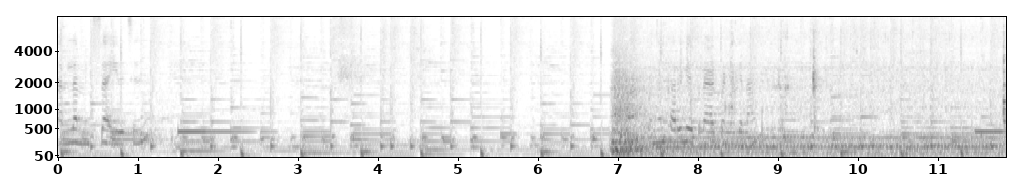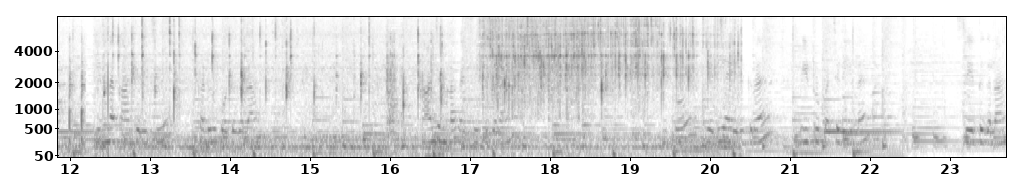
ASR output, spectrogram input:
நல்லா மிக்ஸ் ஆகிருச்சு கொஞ்சம் கறிவேப்பிலை ஆட் பண்ணிக்கலாம். பீட்ரூட் பச்சடியில் சேர்த்துக்கலாம்.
